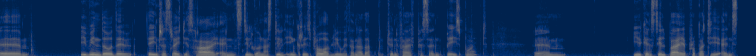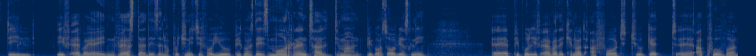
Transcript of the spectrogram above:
um, even though the, the interest rate is high and it's still gonna still increase probably with another 25% base point, um, you can still buy a property and still, if ever you're an investor, there's an opportunity for you because there's more rental demand. Because obviously, uh, people, if ever they cannot afford to get uh, approval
